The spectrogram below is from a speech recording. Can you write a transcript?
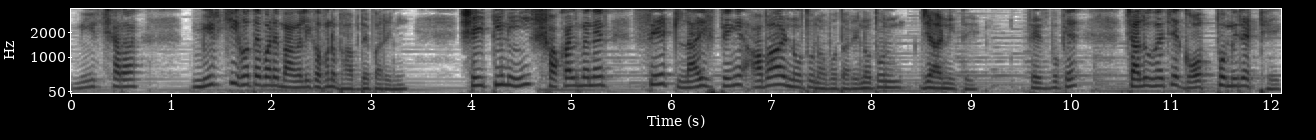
মীর ছাড়া মির্চি হতে পারে বাঙালি কখনো ভাবতে পারেনি। সেই তিনি সকালম্যানের সেট লাইফ ভেঙে আবার নতুন অবতারে, নতুন জার্নিতে। ফেসবুকে চালু হয়েছে গপ্প মীরের ঠেক।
